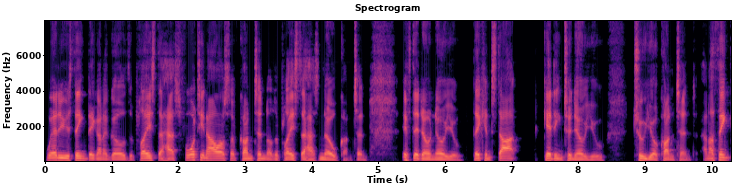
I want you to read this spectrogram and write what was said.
Where do you think they're going to go? The place that has 14 hours of content or the place that has no content? If they don't know you, they can start getting to know you through your content. And I think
